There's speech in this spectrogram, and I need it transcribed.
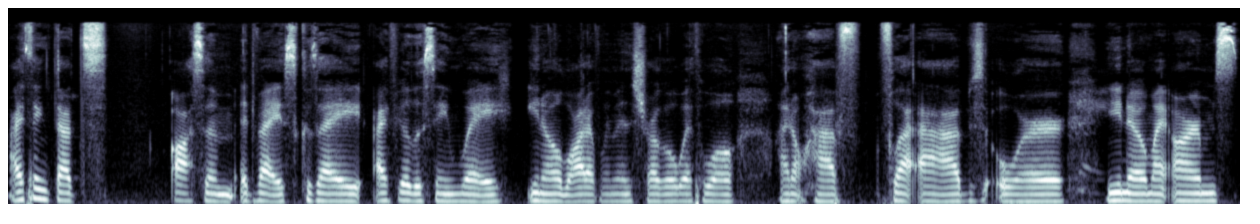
I think that's awesome advice because I, I feel the same way. You know, a lot of women struggle with, well, I don't have flat abs or, you know, my arms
